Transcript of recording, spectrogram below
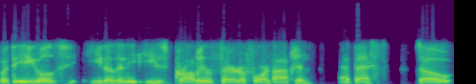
With the Eagles, he doesn't. He's probably the third or fourth option at best. So,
